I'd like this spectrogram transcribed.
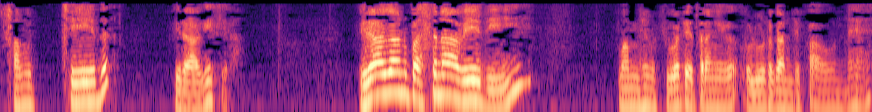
සමුච්ඡේද විරාගය කියලා. විරාගානුපස්සනාවේදී මම මෙහෙම කිව්වට ඒතරම් ඒක ඔලුවට ගන්න එපා වුන්නේ නැහැ.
